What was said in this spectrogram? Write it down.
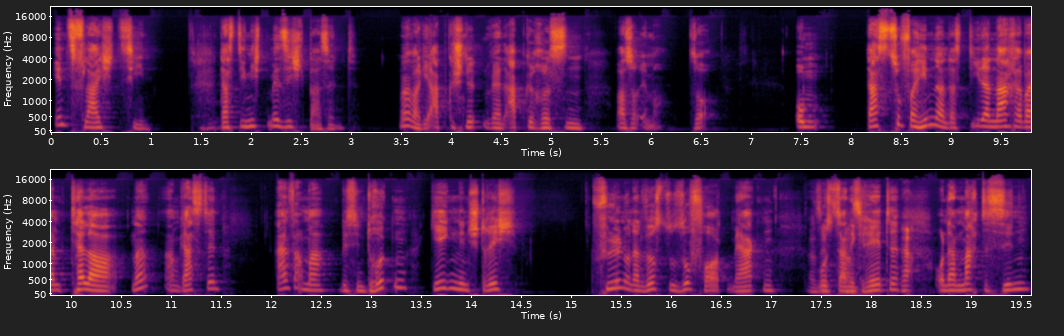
ins Fleisch ziehen, mhm. dass die nicht mehr sichtbar sind. Ne, weil die abgeschnitten werden, abgerissen, was auch immer. So. um das zu verhindern, dass die dann nachher beim Teller ne, am Gast sind, einfach mal ein bisschen drücken gegen den Strich, fühlen und dann wirst du sofort merken, wo ist deine Gräte. Ja. Und dann macht es Sinn,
